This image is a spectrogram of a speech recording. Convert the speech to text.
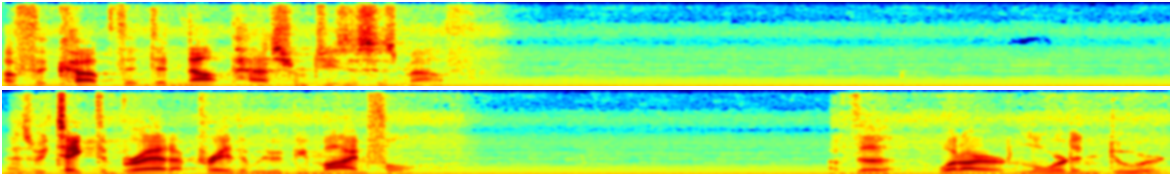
of the cup that did not pass from Jesus' mouth. As we take the bread, I pray that we would be mindful of the, what our Lord endured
